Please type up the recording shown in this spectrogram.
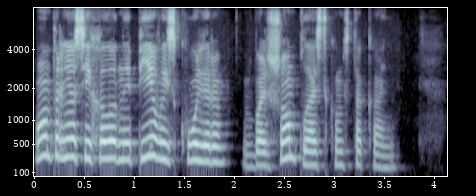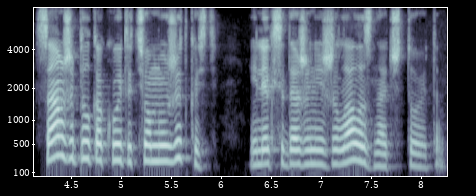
Он принес ей холодное пиво из кулера в большом пластиковом стакане. Сам же пил какую-то темную жидкость, и Лекси даже не желала знать, что это.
